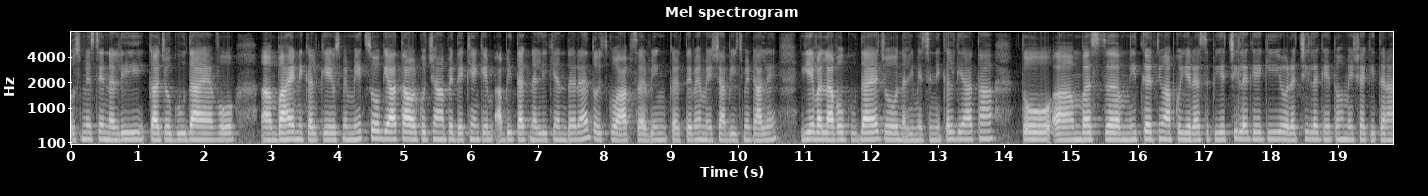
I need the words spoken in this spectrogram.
उसमें से नली का जो गूदा है, वो बाहर निकल के उसमें मिक्स हो गया था और कुछ यहाँ पे देखें कि अभी तक नली के अंदर है तो इसको आप सर्विंग करते हुए हमेशा बीच में डालें। ये वाला वो गूदा है, जो नली में से निकल गया था। तो बस, उम्मीद करती हूँ आपको ये रेसिपी अच्छी लगेगी और अच्छी लगे तो हमेशा की तरह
